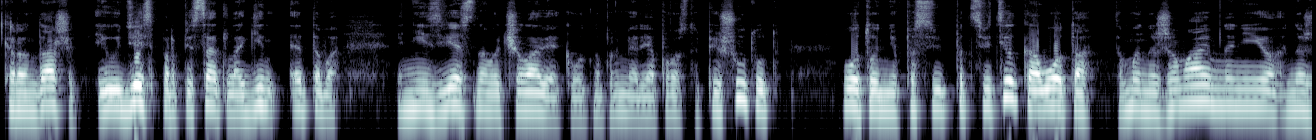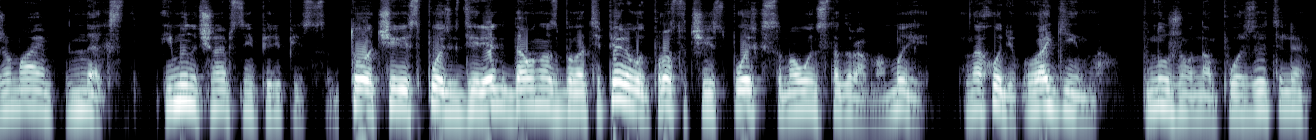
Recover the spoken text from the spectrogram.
карандашик и вот здесь прописать логин этого неизвестного человека. Вот, например, я просто пишу тут, вот он мне подсветил кого-то, мы нажимаем на нее, нажимаем Next и мы начинаем с ней переписываться. То через поиск Директ, да, у нас было, теперь вот просто через поиск самого Инстаграма. Мы находим логин нужного нам пользователя.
